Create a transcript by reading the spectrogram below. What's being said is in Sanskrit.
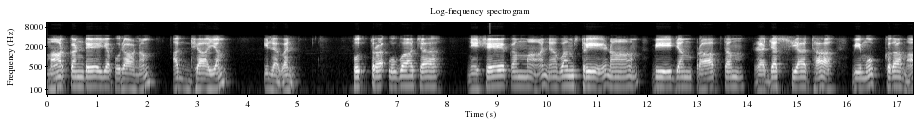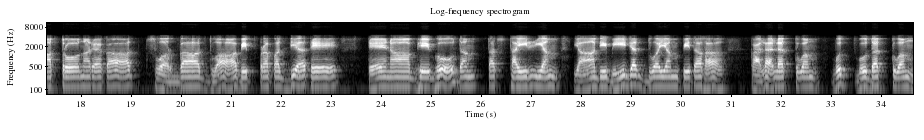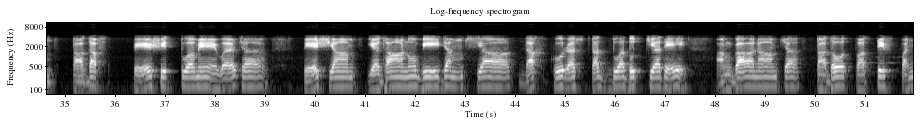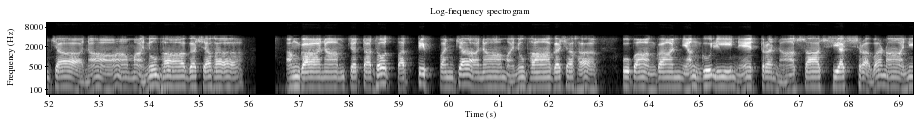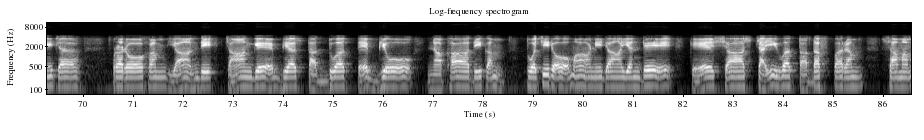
मार्कण्डेयपुराणम् अध्यायम् इलवन्। पुत्र उवाच निषेकं मानवं स्त्रीणां बीजं प्राप्तं रजस्यथ विमुक्तमात्रो नरकात् स्वर्गाद्वाभिप्रपद्यते तेनाभिभूतं तत्स्थैर्यं यादिबीजद्वयं पितः कललत्वं बुद्बुदत्वं ततः पेशित्वमेव च। पेश्यां यथाणुबीजं स्याद्दः कुरस्तद्वदुच्यते अङ्गानां च तथोत्पत्तिः पञ्चानामनुभागशः अङ्गानां च तथोत्पत्तिः पञ्चानामनुभागशः। उपाङ्गान्यङ्गुलीनेत्रनासास्यश्रवणानि च। प्ररोहं यान्ति चाङ्गेभ्यस्तद्वत्तेभ्यो नखादिकं। त्वचिरोमाणि जायन्ते केशाश्चैव ततः परम् समं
